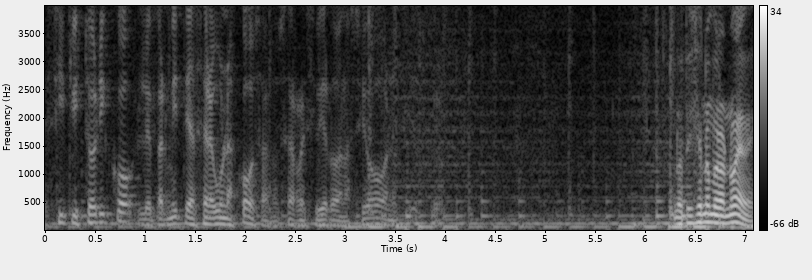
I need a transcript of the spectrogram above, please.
sitio histórico le permite hacer algunas cosas, no sé, recibir donaciones. Noticia número 9.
